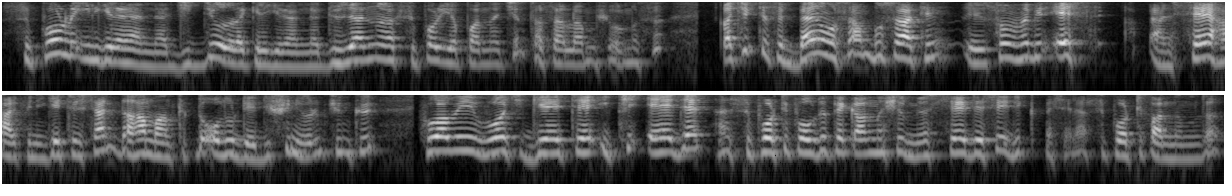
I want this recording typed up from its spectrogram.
sporla ilgilenenler, ciddi olarak ilgilenenler, düzenli olarak spor yapanlar için tasarlanmış olması. Açıkçası ben olsam bu saatin e, sonuna bir S yani S harfini getirsen daha mantıklı olur diye düşünüyorum. Çünkü Huawei Watch GT 2e'de hani sportif olduğu pek anlaşılmıyor. S deseydik mesela sportif anlamında,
